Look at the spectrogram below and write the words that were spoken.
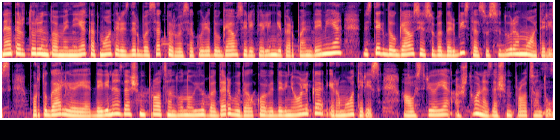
Net ir turint omenyje, kad moteris dirba sektoriuose, kurie daugiausiai reikalingi per pandemiją, vis tiek daugiausiai su bedarbystė susidūrė moterys. Portugalijoje 90 procentų naujų bedarbių dėl COVID-19 yra moterys, Austrijoje 80 procentų.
